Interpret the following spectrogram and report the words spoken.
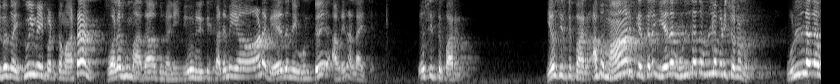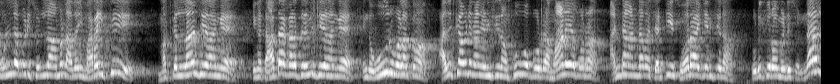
இவர்களை தூய்மைப்படுத்த மாட்டான். உலகும் அதாபு நலீம் இவர்களுக்கு கடுமையான வேதனை உண்டு அப்படின்னு நல்லா எச்சரிக்கை யோசித்து பாருங்க. யோசித்து பாருங்க. அப்ப மார்க்கத்துல எதை உள்ளதை உள்ளபடி சொல்லணும். உள்ளதை உள்ளபடி சொல்லாமல் அதை மறைத்து மக்கள்லாம் செய்கிறாங்க எங்க தாத்தா காலத்துல இருந்து எங்கள் எங்க ஊர் வழக்கம். அதுக்காக நாங்க என்ன செய்யறோம் பூவை போடுறோம் மாலையை போடுறோம். அண்டா அண்டாவா சட்டியை சோறாக்கி என்ன கொடுக்குறோம் கொடுக்கிறோம் என்று சொன்னால்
